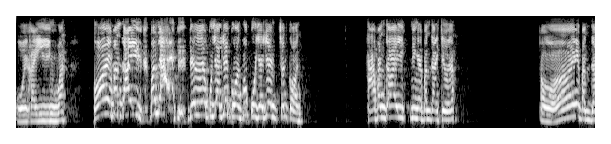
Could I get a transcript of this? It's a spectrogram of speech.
โอ้ยใครยิงวะโอ้ยบันไดบันไดเดี๋ยวเดี๋ยวกูอย่าแย่งก่อนพวกกูอย่าแย่งฉันก่อน หาบันไดนี่ไงบันไดเจอแล้วโถ่เอ้ยบันได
